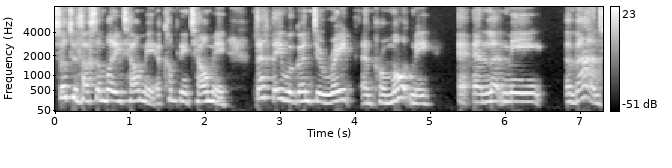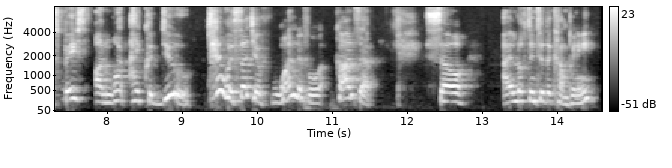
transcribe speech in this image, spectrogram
So to have somebody tell me, a company tell me that they were going to rate and promote me and, and let me advance based on what I could do. That was such a wonderful concept. So I looked into the company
